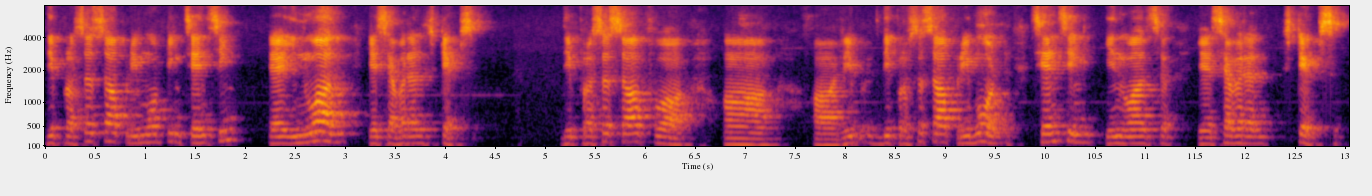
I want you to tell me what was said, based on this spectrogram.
the process of remoting sensing uh, involve several steps. The process of uh, uh, the process of remote sensing involves uh, several steps.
